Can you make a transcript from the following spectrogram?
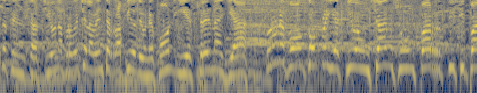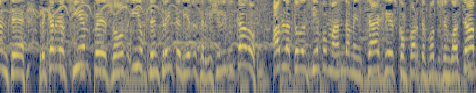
Esa sensación, aprovecha la venta rápida de Unifón y estrena ya. Con Unifón compra y activa un Samsung participante, recarga 100 pesos y obtén 30 días de servicio ilimitado. Habla todo el tiempo, manda mensajes, comparte fotos en WhatsApp,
